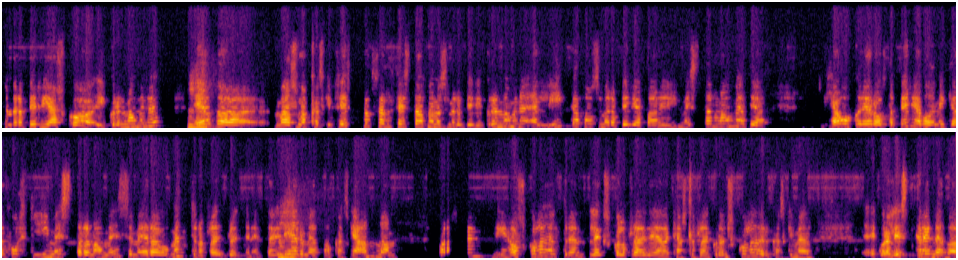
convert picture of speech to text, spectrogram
sem er að byrja sko í grunnnáminu mm -hmm. eða maður svona kannski fyrst hugsa fyrir fyrsta ás nefnum sem er að byrja í grunnnáminu en líka þá sem er að byrja bara í meistarnámi því að hjá okkur eru ofta að byrja bóða mikið að fólki í meistaranámi sem er á mentunafræðibröðinni. Þau mm -hmm. eru með þá kannski annan í háskóla heldur en leikskólafræði eða kennslufræði grunnskóla. Þau eru kannski með einhverja listgrein eða,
